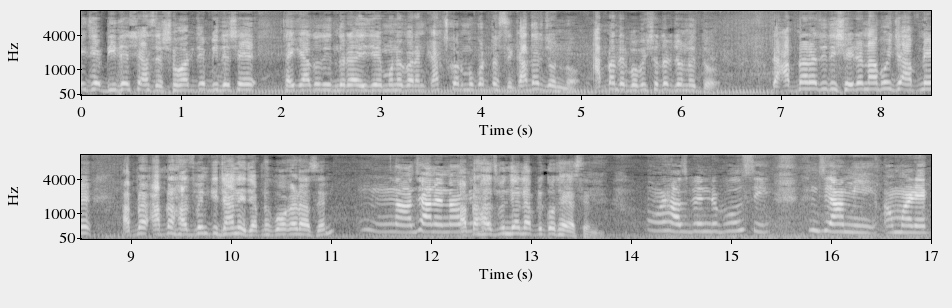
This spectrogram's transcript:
এই যে বিদেশে আছে সোহাগ যে বিদেশে থেকে এতদিন ধরে এই যে মনে করেন কাজকর্ম করতেছে কাদের জন্য? আপনাদের ভবিষ্যতের জন্যই তো। তা আপনারা যদি সেটা না বই যে আপনি আপনার আপনার হাজবেন্ড কি জানে যে আপনি কুয়াকাটা আছেন? না জানে না। আপনার হাজবেন্ড জানে আপনি কোথায় আছেন? আমার হাজবেন্ডে বলছি যে আমি আমার এক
